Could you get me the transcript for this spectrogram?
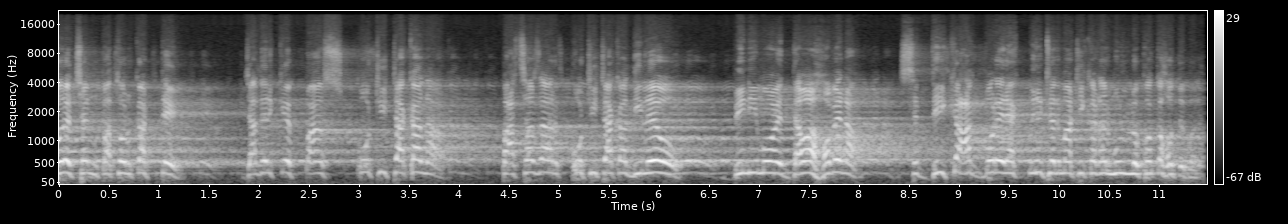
ধরেছেন পাথর কাটতে, যাদেরকে পাঁচ কোটি টাকা না পাঁচ হাজার কোটি টাকা দিলেও বিনিময় দেওয়া হবে না। সিদ্দিকা আকবরের এক মিনিটের মাটি কাটার মূল্য কত হতে পারে?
